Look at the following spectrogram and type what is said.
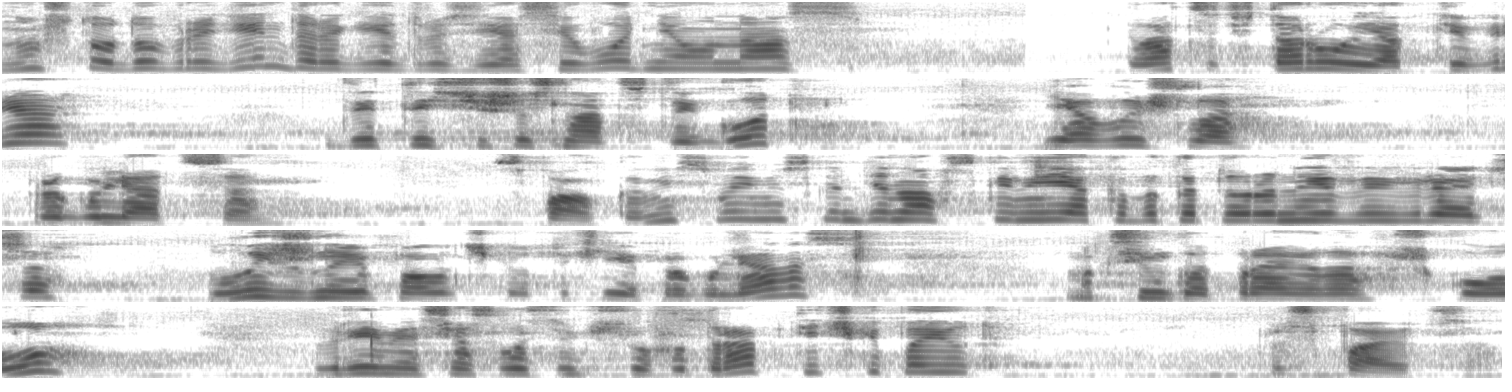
Ну что, добрый день, дорогие друзья. Сегодня у нас 22 октября 2016 год. Я вышла прогуляться с палками своими скандинавскими, якобы, которые являются лыжные палочки. Вот такие прогулялась. Максимку отправила в школу. Время сейчас 8 часов утра, птички поют, просыпаются.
